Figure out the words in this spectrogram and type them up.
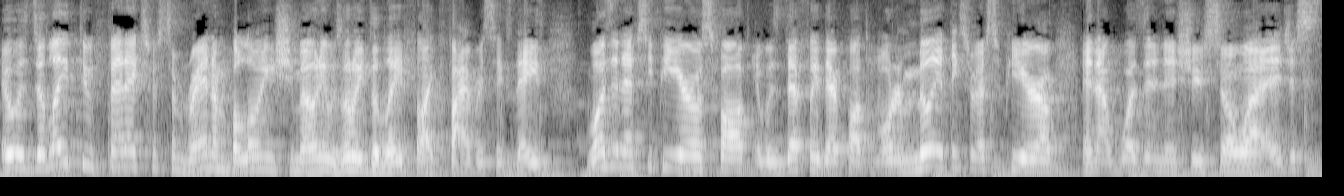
It was delayed through FedEx for some random baloney Shimoni. It was literally delayed for like five or six days. It wasn't FCP Euro's fault. It was definitely their fault. I've ordered a million things from FCP Euro and that wasn't an issue. So uh, it just,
